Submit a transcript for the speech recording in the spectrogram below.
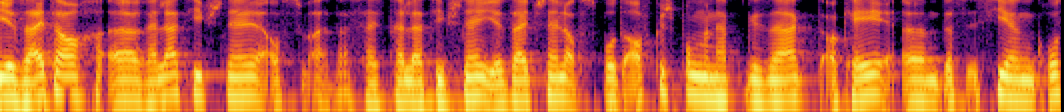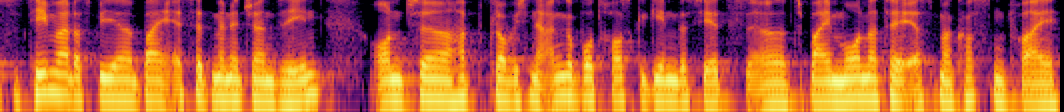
Ihr seid auch äh, relativ schnell aufs, äh, was heißt relativ schnell? Ihr seid schnell aufs Boot aufgesprungen und habt gesagt, okay, ähm, das ist hier ein großes Thema, das wir bei Asset Managern sehen und äh, habt, glaube ich, ein Angebot rausgegeben, dass jetzt äh, zwei Monate erstmal kostenfrei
